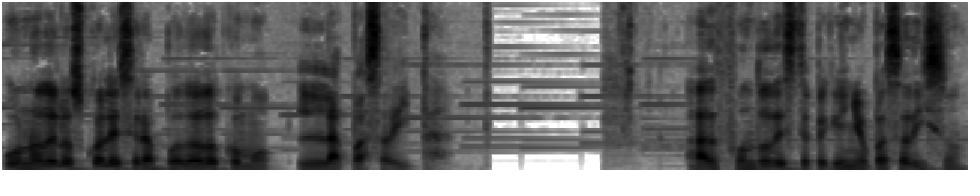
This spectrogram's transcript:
uno de los cuales era apodado como La Pasadita. Al fondo de este pequeño pasadizo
